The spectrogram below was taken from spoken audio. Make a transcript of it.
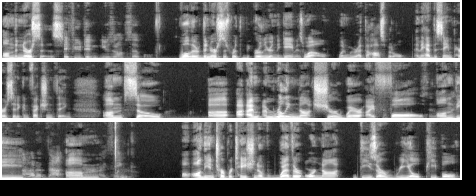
on the nurses. if you didn't use it on Sybil. Well, the, the nurses were earlier in the game as well when we were at the hospital, and they had the same parasitic infection thing. Um, so uh, I, I'm I'm really not sure where I fall So on I the came out of that um, door, on the interpretation of whether or not these are real people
